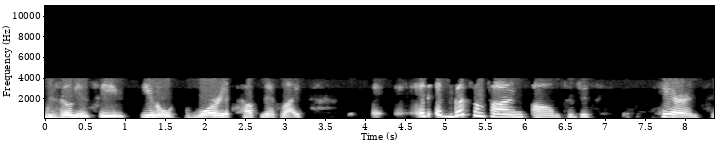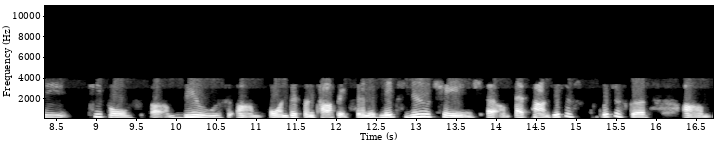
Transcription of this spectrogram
resiliency, you know, warrior toughness. Like, it, it's good sometimes um, to just hear and see people's um, views um, on different topics, and it makes you change um, at times, which is which is good. Um,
